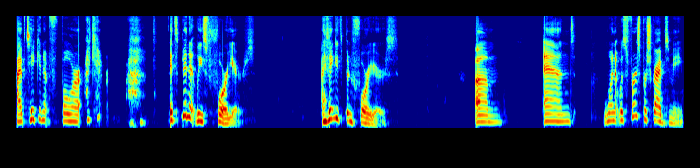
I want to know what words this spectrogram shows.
I've taken it for, I can't, it's been at least four years. I think it's been four years. Um, and when it was first prescribed to me,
